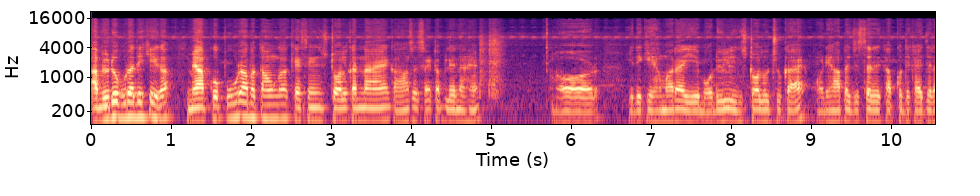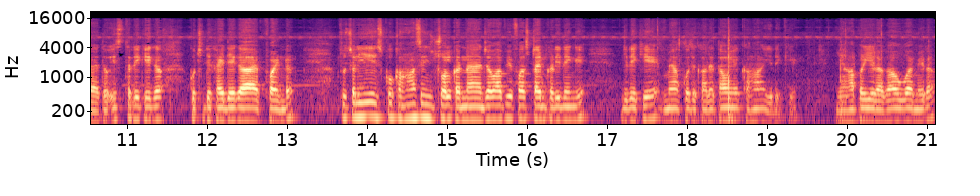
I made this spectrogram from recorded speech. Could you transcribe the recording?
आप वीडियो पूरा देखिएगा। मैं आपको पूरा बताऊँगा कैसे इंस्टॉल करना है, कहाँ से सेटअप लेना है। और ये देखिए, हमारा ये मॉड्यूल इंस्टॉल हो चुका है। और यहाँ पे जिस तरह का आपको दिखाई दे रहा है तो इस तरीके का कुछ दिखाई देगा ऐप फाइंडर तो चलिए, इसको कहाँ से इंस्टॉल करना है? जब आप ये फ़र्स्ट टाइम खरीदेंगे, ये देखिए, मैं आपको दिखा देता हूँ ये कहाँ, ये देखिए। यहाँ पर ये लगा हुआ है मेरा।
